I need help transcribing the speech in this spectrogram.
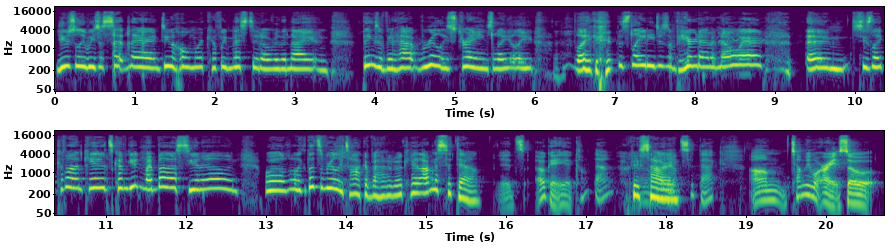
usually we just sit in there and do homework if we missed it over the night and things have been ha- really strange lately. Like this lady just appeared out of nowhere and she's like, "Come on kids, come get in my bus," you know? And well, like let's really talk about it, okay? I'm to sit down. It's okay. Yeah, calm down. Okay, sorry. down, sit back. Um, tell me more. All right, so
